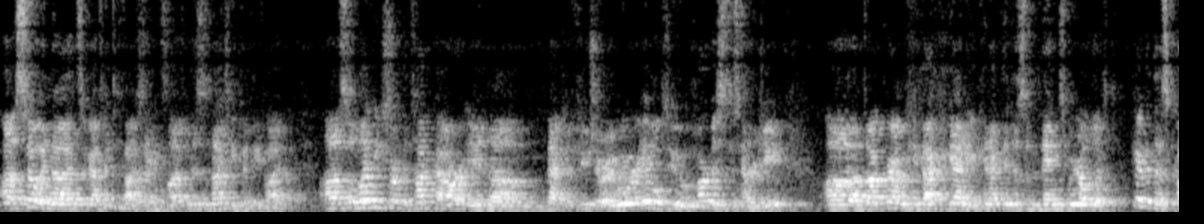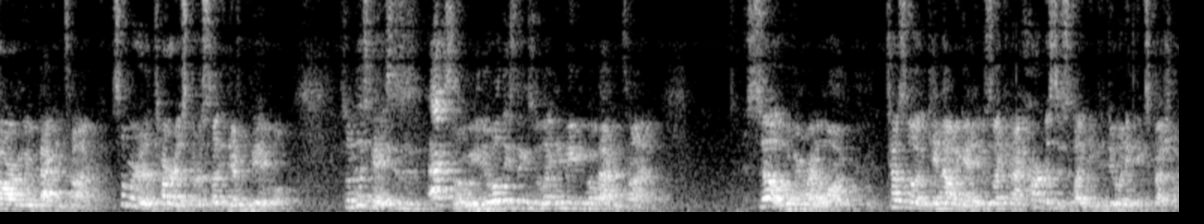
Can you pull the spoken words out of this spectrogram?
Uh, so uh, it's got 55 seconds left, and this is 1955. Uh, so lightning struck the top power in um, Back to the Future, and we were able to harvest this energy. Uh, Doc Brown came back again, he connected to some things, we were able to get this car and we went back in time. Similar to the TARDIS, but a slightly different vehicle. So in this case, this is excellent. We can do all these things with lightning, we can go back in time. So, moving right along, Tesla came out again. He was like, can I harvest this lightning to do anything special?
